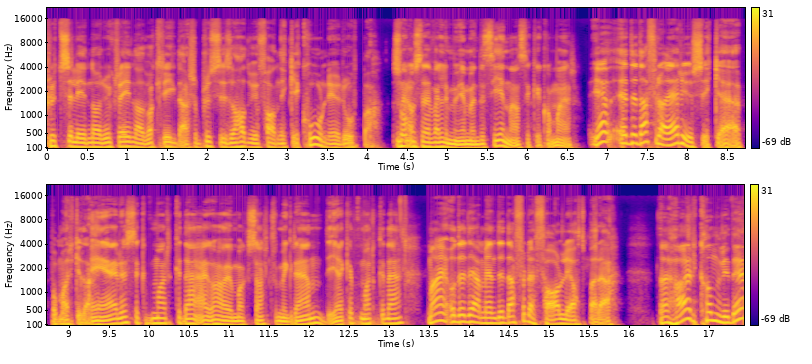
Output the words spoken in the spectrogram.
plutselig, når Ukraina var krig der, så plutselig så hadde vi jo faen ikke korn i Europa. Nei, og så er det veldig mye medisiner som ikke kommer. ja, er det derfor Aerius ikke er på markedet? Jeg er ikke på markedet. Jeg har jo maksalt for migrene. De er ikke på markedet. Nei, og det er det jeg mener. Det er derfor det er farlig at bare Nei, her kan vi det,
